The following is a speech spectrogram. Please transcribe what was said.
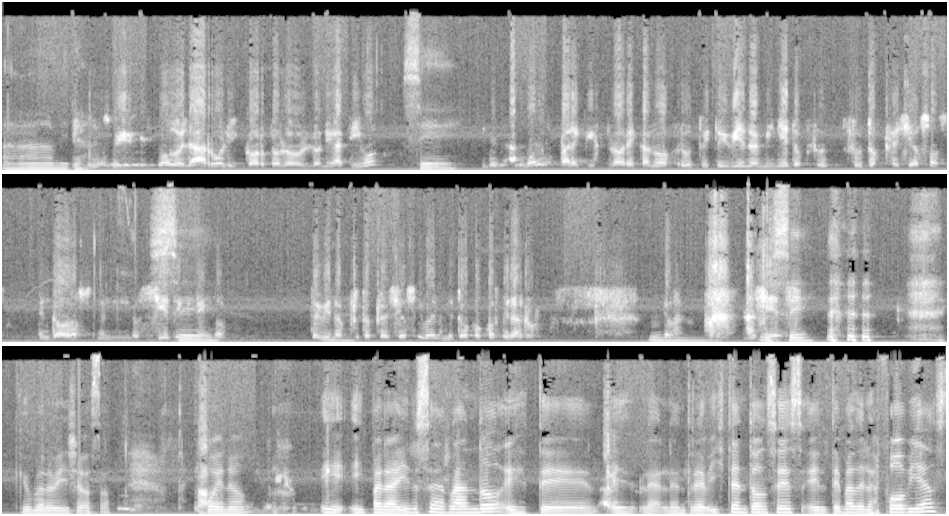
Ah, mira. Yo soy todo el árbol y corto lo, lo negativo, Sí. Del árbol para que florezca nuevo fruto y estoy viendo en mi nieto fru- frutos preciosos, en todos, en los siete Sí. que tengo, estoy viendo frutos preciosos y bueno, me tocó cortar árbol. Mm, Así es. sí. Qué maravilloso. No, Bueno, y, y para ir cerrando este eh, la, la entrevista, entonces el tema de las fobias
